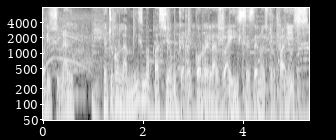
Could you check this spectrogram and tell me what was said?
original, hecho con la misma pasión que recorre las raíces de nuestro país.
